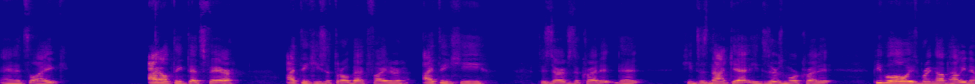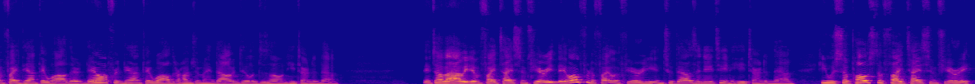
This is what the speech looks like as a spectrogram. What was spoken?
And it's like, I don't think that's fair. I think he's a throwback fighter. I think he deserves the credit that he does not get. He deserves more credit. People always bring up how he didn't fight Deontay Wilder. They offered Deontay Wilder a $100 million deal with DAZN. He turned it down. They talk about how he didn't fight Tyson Fury. They offered to fight with Fury in 2018. He turned it down. He was supposed to fight Tyson Fury,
